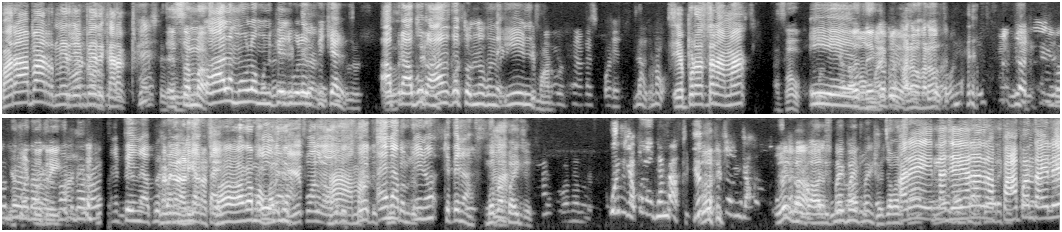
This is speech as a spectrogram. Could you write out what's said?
బరాబర్ మీరు చెప్పేది కరెక్ట్. కాల మూల మునిపేది కూడా ఇప్పించాడు ఆ ప్రభు రాక తొందరగా ఈ ఎప్పుడు వస్తాడమ్మా ఈ హలో హలో. నేను చెప్పిన. అరే ఇట్లా చేయరాదురా. పాపం తగిలి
